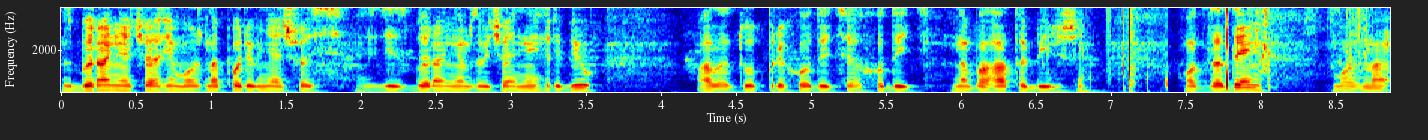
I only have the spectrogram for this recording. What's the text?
Збирання чаги можна порівняти щось зі збиранням звичайних грибів, але тут приходиться ходити набагато більше. От за день можна,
